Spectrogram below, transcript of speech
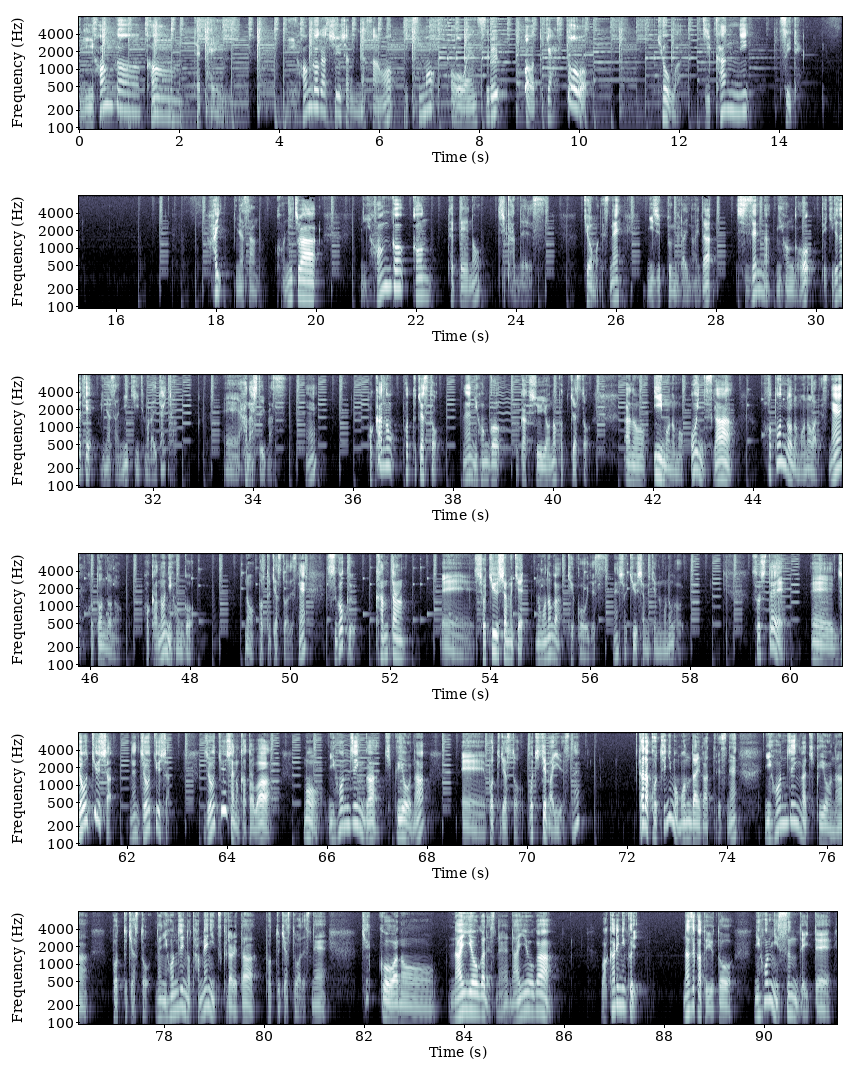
日本語コンテペイ。日本語学習者の皆さんをいつも応援するポッドキャスト。今日は時間について。はい皆さんこんにちは。日本語コンテペイの時間です。今日もですね20分ぐらいの間自然な日本語をできるだけ皆さんに聞いてもらいたいと、えー、話しています。ね、他のポッドキャスト、ね、日本語学習用のポッドキャストあのいいものも多いんですがほとんどのものはですねほとんどの他の日本語のポッドキャストはですねすごく簡単、えー、初級者向けのものが結構多いです、ね、初級者向けのものが多い。そして、えー、上級者、ね、上級者上級者の方はもう日本人が聞くような、えー、ポッドキャストを聞けばいいですね。ただこっちにも問題があってですね日本人が聞くようなポッドキャスト、ね、日本人のために作られたポッドキャストはですね結構あの内容がですね内容が分かりにくいなぜかというと日本に住んでいて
